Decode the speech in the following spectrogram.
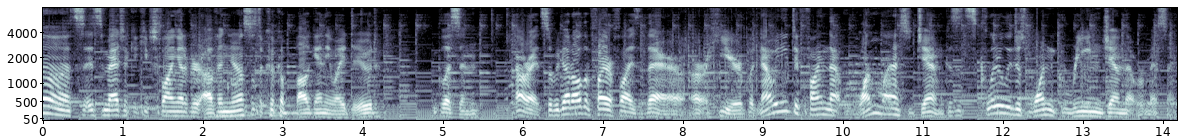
Oh, it's, it's magic. It keeps flying out of your oven. You're not supposed to cook a bug anyway, dude. Glisten. Alright, so we got all the fireflies there, or here, but now we need to find that one last gem, because it's clearly just one green gem that we're missing.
